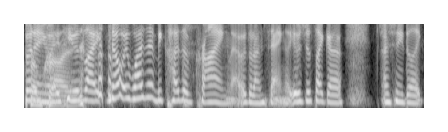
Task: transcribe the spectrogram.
But From anyways, he was like, No, it wasn't because of crying, That was what I'm saying. Like, it was just like a I just need to like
